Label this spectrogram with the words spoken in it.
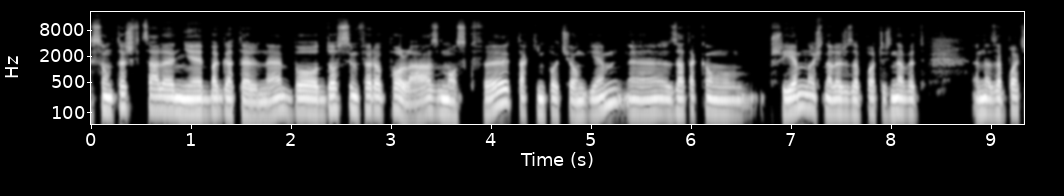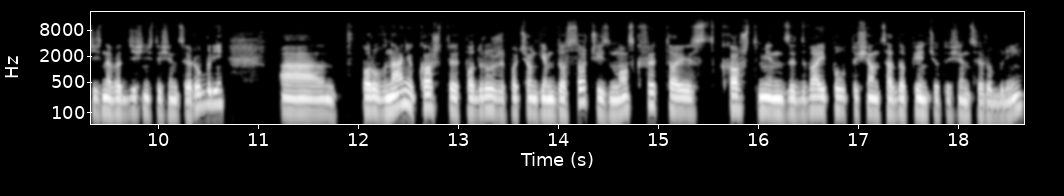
są też wcale nie bagatelne, bo do Symferopola z Moskwy takim pociągiem e, za taką przyjemność należy zapłacić nawet, zapłacić nawet 10 tysięcy rubli, a w porównaniu koszty podróży pociągiem do Soczi z Moskwy to jest koszt między 2,5 tysiąca do 5 tysięcy rubli.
